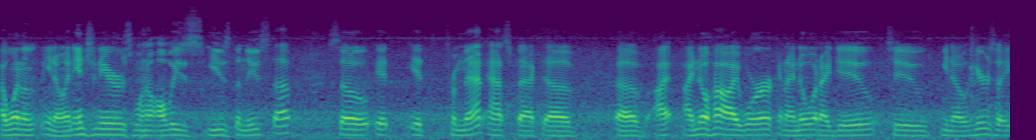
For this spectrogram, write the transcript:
I want to, you know, and engineers want to always use the new stuff. So it, it from that aspect of, of I, I know how I work and I know what I do to, you know, here's a,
